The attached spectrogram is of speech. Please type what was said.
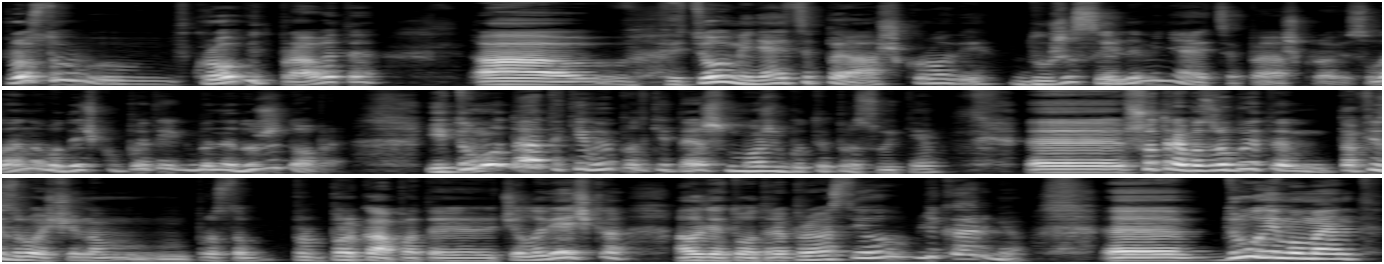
просто в кров відправити. А від цього міняється pH крові. Дуже сильно міняється pH крові. Солену водичку пити якби не дуже добре. І тому да, такі випадки теж можуть бути присутні. Е, що треба зробити? Та фізрозчином просто прокапати чоловічка, але для того треба привезти його в лікарню. Е, другий момент.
